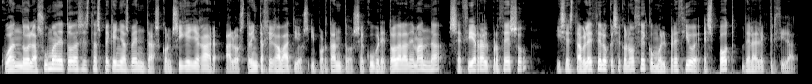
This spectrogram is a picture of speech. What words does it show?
Cuando la suma de todas estas pequeñas ventas consigue llegar a los 30 gigavatios y por tanto se cubre toda la demanda, se cierra el proceso y se establece lo que se conoce como el precio spot de la electricidad.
